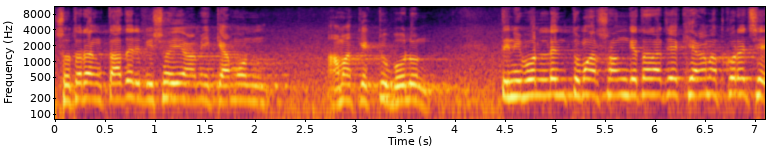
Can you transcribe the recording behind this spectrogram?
সুতরাং তাদের বিষয়ে আমি কেমন, আমাকে একটু বলুন। তিনি বললেন, তোমার সঙ্গে তারা যে খেয়ানত করেছে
